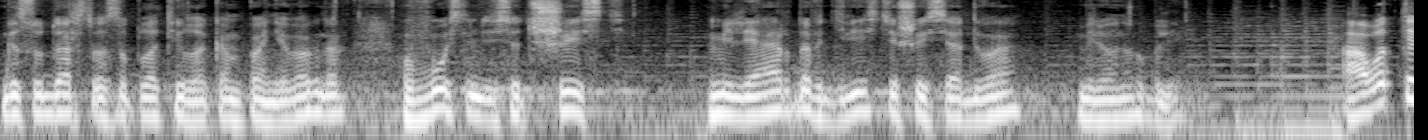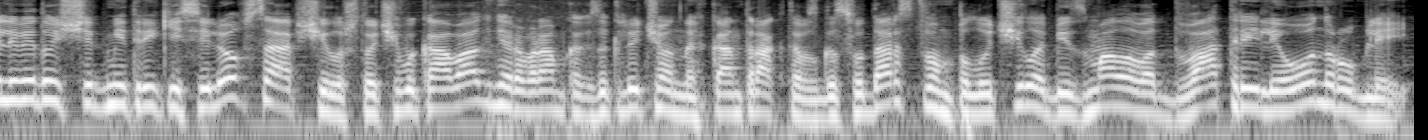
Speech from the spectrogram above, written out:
государство заплатило компании «Вагнер» 86 миллиардов 262 миллиона рублей. А вот телеведущий Дмитрий Киселев сообщил, что ЧВК «Вагнер» в рамках заключенных контрактов с государством получила без малого 2 триллиона рублей,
